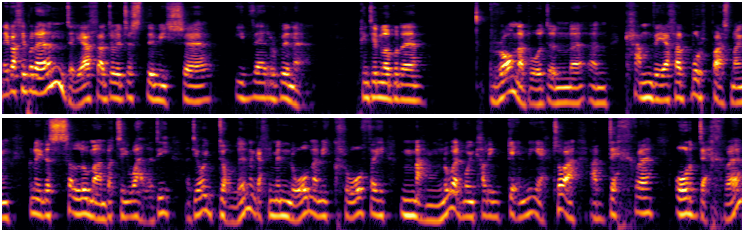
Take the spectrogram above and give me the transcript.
Neu falle bod e yn deall a dwi jyst ddim eisiau i dderbyn e. Chi'n teimlo bod e bron a bod yn, yn camddeall ar bwrpas. Mae'n gwneud y sylw ma'n byti, wel, ydy, ydy oedolyn yn gallu mynd nôl mewn i croth ei mam nhw er mwyn cael ei geni eto a, a dechrau o'r dechrau.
